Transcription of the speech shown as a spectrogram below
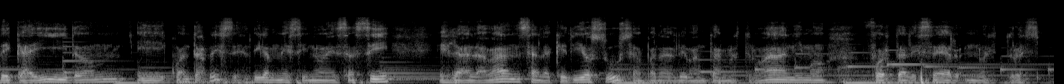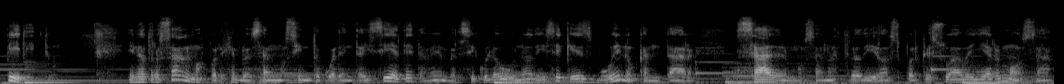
decaído, y cuántas veces, díganme si no es así, es la alabanza la que Dios usa para levantar nuestro ánimo, fortalecer nuestro espíritu. En otros salmos, por ejemplo el Salmo 147, también versículo 1, dice que es bueno cantar salmos a nuestro Dios porque suave y hermosa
